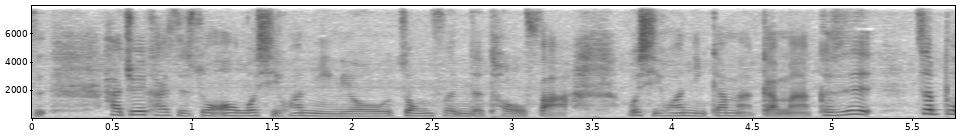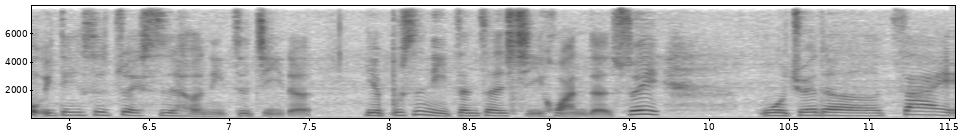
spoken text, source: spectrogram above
子，他就会开始说，哦，我喜欢你留中分的头发，我喜欢你干嘛干嘛，可是这不一定是最适合你自己的，也不是你真正喜欢的，所以我觉得在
